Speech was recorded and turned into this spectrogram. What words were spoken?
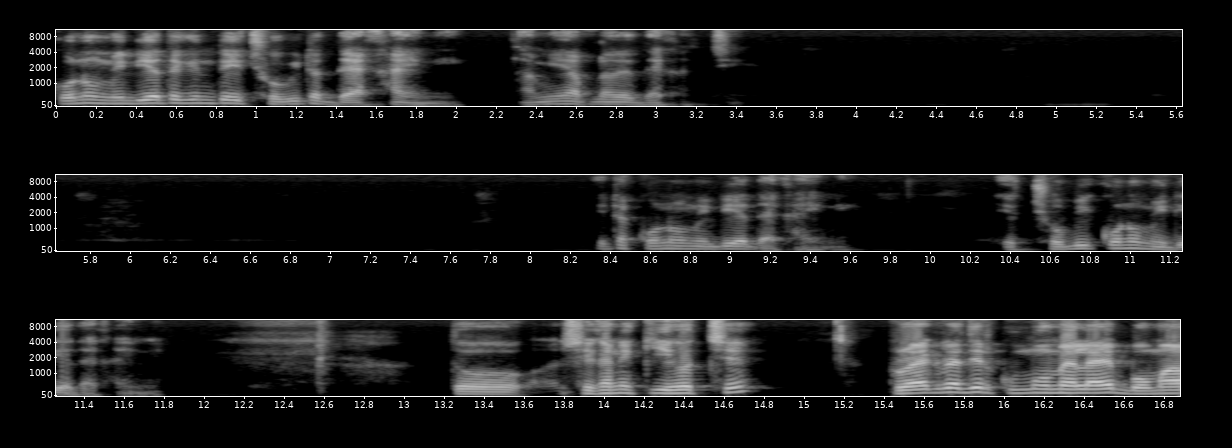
কোনো মিডিয়াতে কিন্তু এই ছবিটা দেখায়নি, আমি আপনাদের দেখাচ্ছি। এটা কোনো মিডিয়া দেখায়নি। এর ছবি কোনো মিডিয়া দেখায়নি। তো সেখানে কি হচ্ছে? প্রয়াগরাজের কুম্ভ মেলায় বোমা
